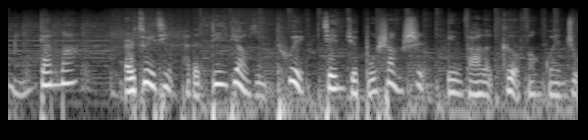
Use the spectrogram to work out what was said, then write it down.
民干妈，而最近她的低调隐退、坚决不上市，引发了各方关注。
